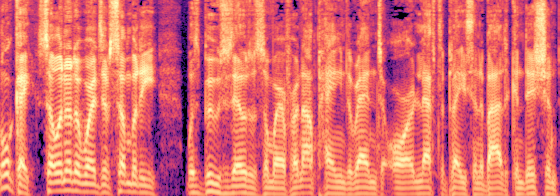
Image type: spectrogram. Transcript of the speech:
Okay, so in other words, if somebody was booted out of somewhere for not paying the rent or left the place in a bad condition,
